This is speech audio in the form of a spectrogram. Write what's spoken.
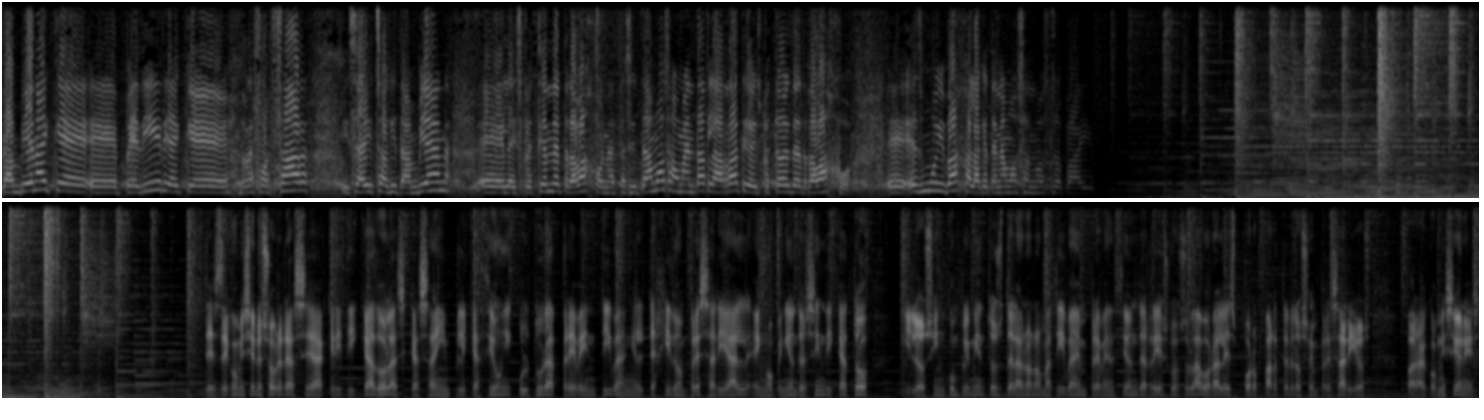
También hay que eh, pedir y hay que reforzar, y se ha dicho aquí también, eh, la inspección de trabajo. Necesitamos aumentar la ratio de inspectores de trabajo. es muy baja la que tenemos en nuestro país. Desde Comisiones Obreras se ha criticado la escasa implicación y cultura preventiva en el tejido empresarial, en opinión del sindicato, y los incumplimientos de la normativa en prevención de riesgos laborales por parte de los empresarios. Para Comisiones,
